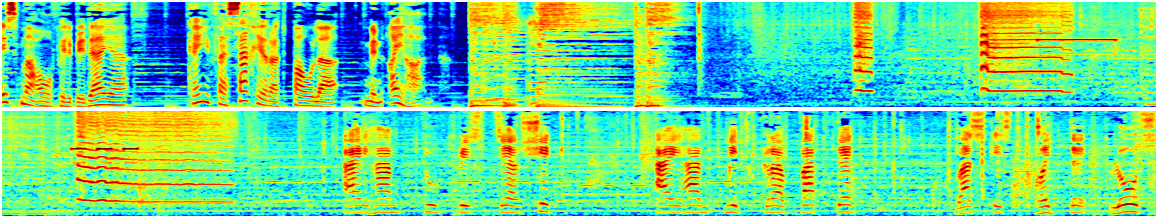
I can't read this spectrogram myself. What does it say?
اسمعوا في البداية كيف سخرت باولا من أيهان Eihan, du bist sehr schick. Eihan mit Krawatte. Was ist heute los?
